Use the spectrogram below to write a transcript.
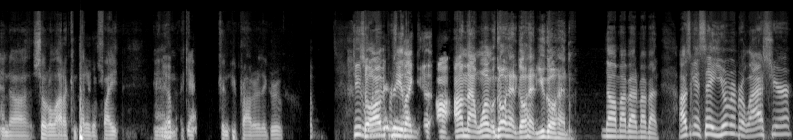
and uh, showed a lot of competitive fight. And yep. again, couldn't be prouder of the group. Dude, so 100%. obviously, like uh, on that one, go ahead, go ahead, you go ahead. No, my bad, my bad. I was gonna say, you remember last year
